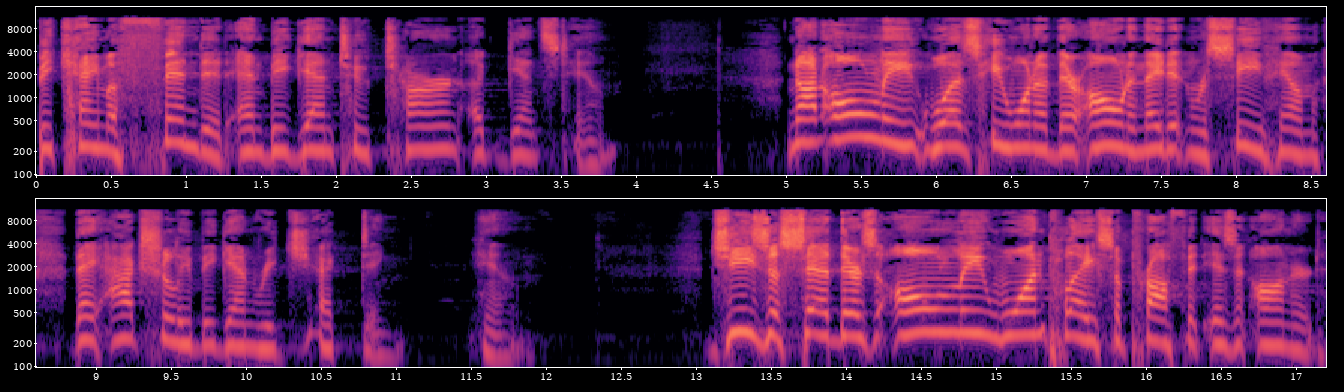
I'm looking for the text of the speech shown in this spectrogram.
became offended and began to turn against him. Not only was he one of their own and they didn't receive him, they actually began rejecting him. Jesus said there's only one place a prophet isn't honored.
